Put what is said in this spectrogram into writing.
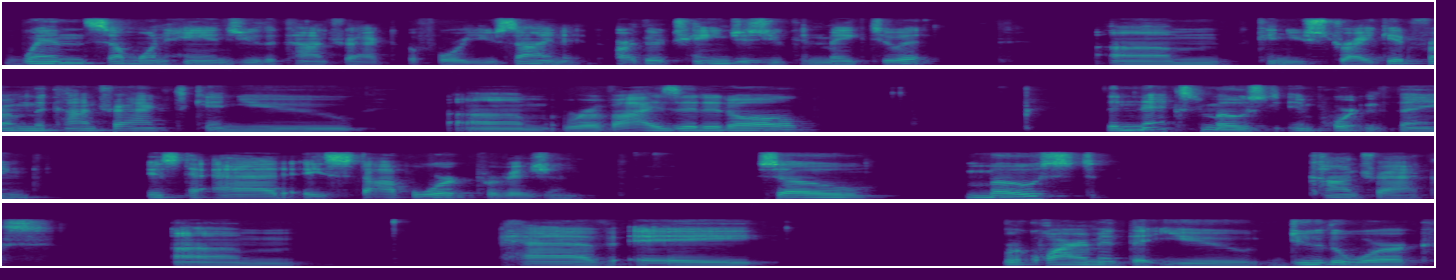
when someone hands you the contract before you sign it. Are there changes you can make to it? Um, can you strike it from the contract? Can you um, revise it at all? The next most important thing is to add a stop work provision. So most contracts um, have a requirement that you do the work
